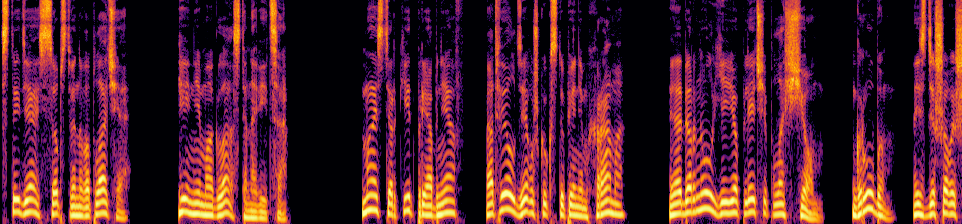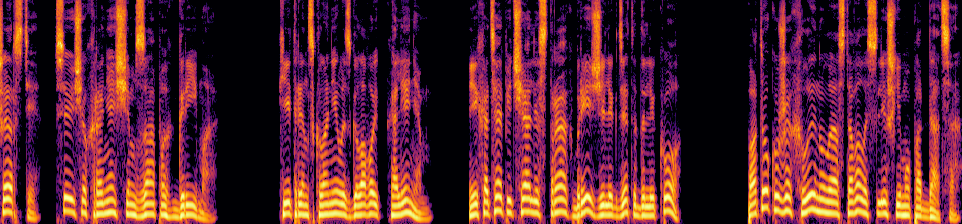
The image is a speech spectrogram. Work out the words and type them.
стыдясь собственного плача, и не могла остановиться. Мастер Кит, приобняв, отвел девушку к ступеням храма и обернул ее плечи плащом, грубым, из дешевой шерсти, все еще хранящим запах грима. Китрин склонилась головой к коленям, и хотя печаль и страх брезжили где-то далеко, поток уже хлынул, и оставалось лишь ему поддаться.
